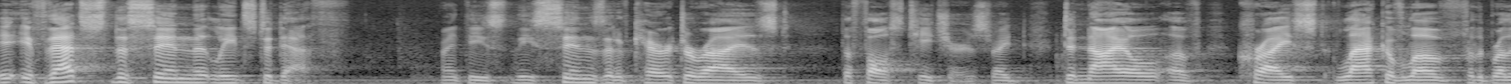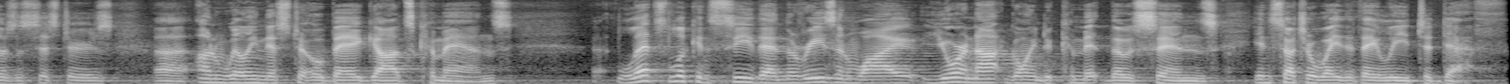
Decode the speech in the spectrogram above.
If that's the sin that leads to death, right, these, these sins that have characterized the false teachers, right? Denial of Christ, lack of love for the brothers and sisters, uh, unwillingness to obey God's commands. Let's look and see then the reason why you're not going to commit those sins in such a way that they lead to death.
